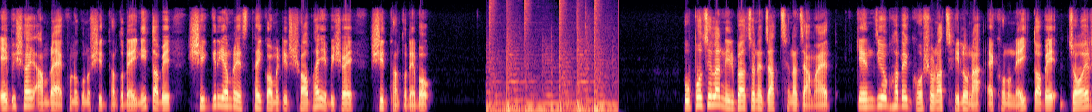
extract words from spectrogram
এ বিষয়ে আমরা এখনও কোনো সিদ্ধান্ত নেইনি, তবে শিগগিরই আমরা স্থায়ী কমিটির সভায় এ বিষয়ে সিদ্ধান্ত নেব। উপজেলা নির্বাচনে যাচ্ছে না জামায়াত। কেন্দ্রীয়ভাবে ঘোষণা ছিল না, এখনও নেই, তবে জয়ের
